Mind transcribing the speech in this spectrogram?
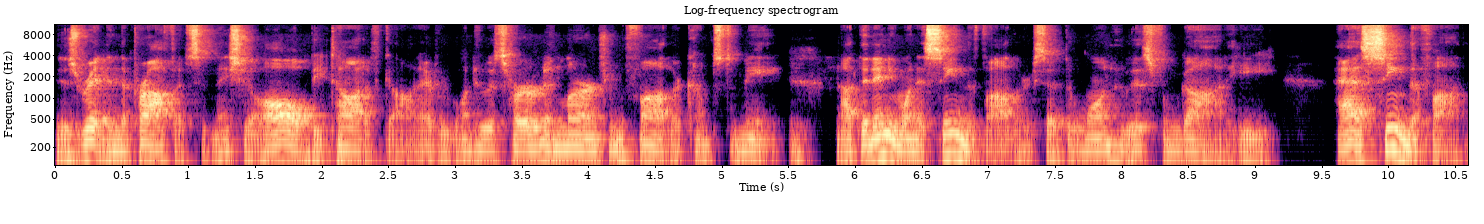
It is written in the prophets, and they shall all be taught of God. Everyone who has heard and learned from the Father comes to me. Hmm. Not that anyone has seen the Father except the one who is from God. He has seen the Father.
